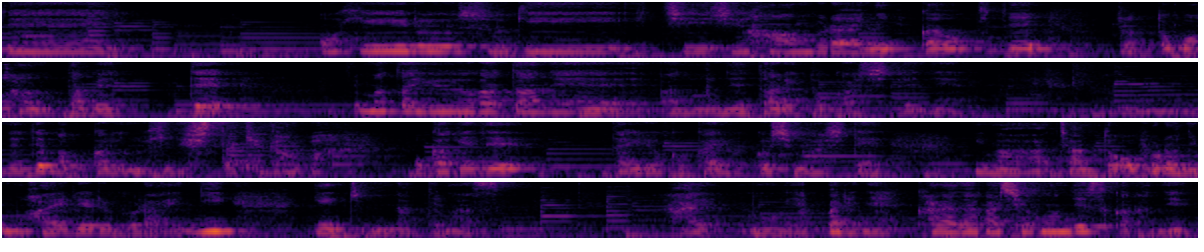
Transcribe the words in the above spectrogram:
でお昼過ぎ1時半ぐらいに1回起きてちょっとご飯食べてでまた夕方ねあの寝たりとかしてねあの寝てばっかりの日でしたけど おかげで体力回復しまして今ちゃんとお風呂にも入れるぐらいに元気になってます。はい。もうやっぱりね体が資本ですからね。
